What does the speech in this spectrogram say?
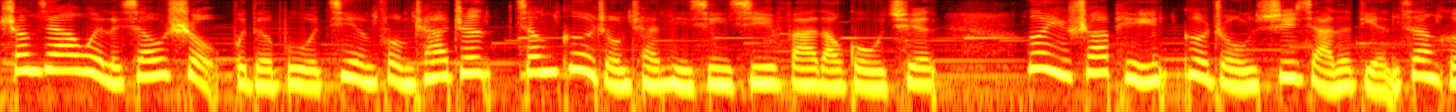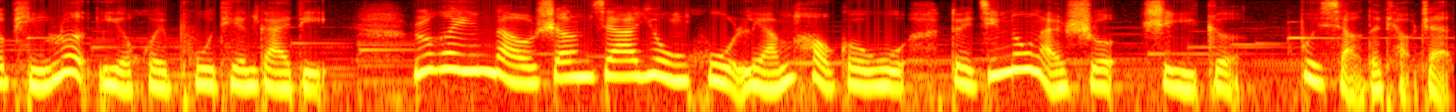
商家为了销售，不得不见缝插针，将各种产品信息发到购物圈，恶意刷屏，各种虚假的点赞和评论也会铺天盖地。如何引导商家用户良好购物，对京东来说是一个不小的挑战。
